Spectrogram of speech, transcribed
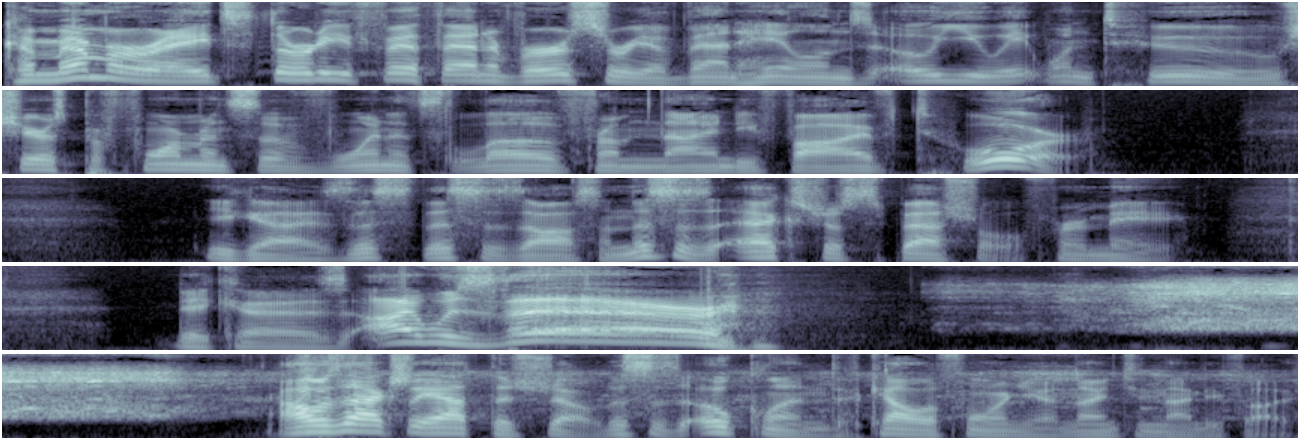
commemorates 35th anniversary of Van Halen's OU 812, shares performance of When It's Love from 95 tour. You guys, this this is awesome. This is extra special for me because I was there. I was actually at the show. This is Oakland, California, 1995.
